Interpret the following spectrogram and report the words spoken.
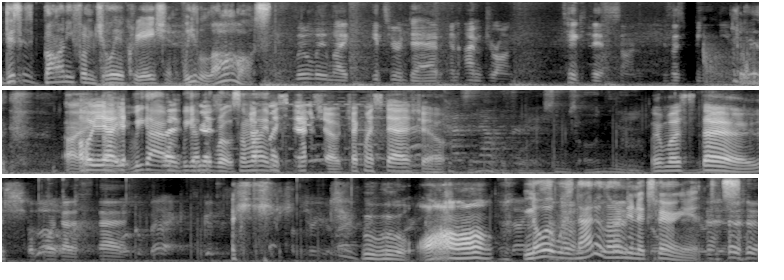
This is Bonnie from Joy of Creation. We lost. It's literally like it's your dad and I'm drunk. Take this, son. Let's beat you. All oh, right, Oh, yeah, all right, yeah, We got guys, we got you the guys bro. Check my stash out. Check my stash out. I've seen him before. My mustache. Boy got a stash. Welcome back. It's good to see you. I'm sure you're laughing. Ooh, oh. No, it was not a learning experience. bro,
